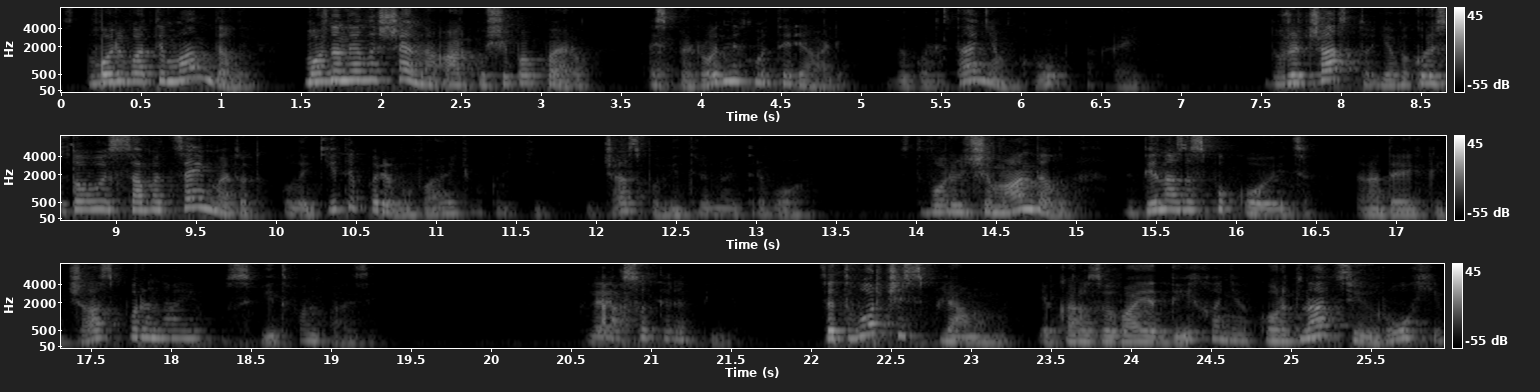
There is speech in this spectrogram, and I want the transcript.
Створювати мандали можна не лише на аркуші паперу, а й з природних матеріалів з використанням круп та крейди. Дуже часто я використовую саме цей метод, коли діти перебувають в укритті під час повітряної тривоги. Створюючи мандалу, дитина заспокоюється та на деякий час поринає у світ фантазій. Кляксотерапія це творчість з плямами, яка розвиває дихання, координацію рухів,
